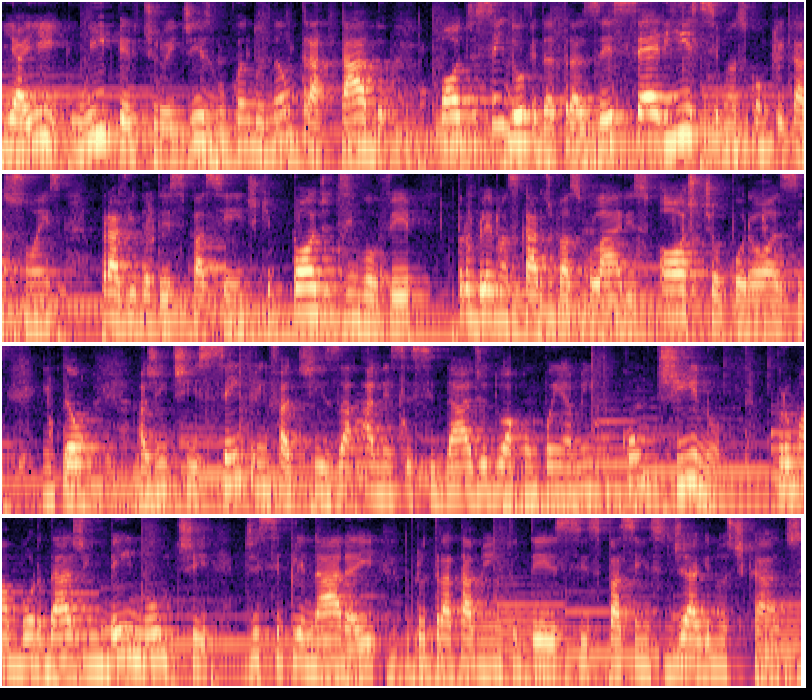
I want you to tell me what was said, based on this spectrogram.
E aí, o hipertiroidismo, quando não tratado, pode sem dúvida trazer seríssimas complicações para a vida desse paciente, que pode desenvolver problemas cardiovasculares, osteoporose. Então, a gente sempre enfatiza a necessidade do acompanhamento contínuo para uma abordagem bem multidisciplinar aí para o tratamento desses pacientes diagnosticados.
